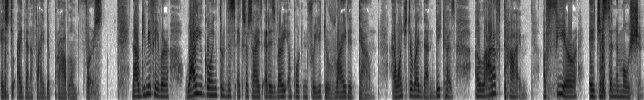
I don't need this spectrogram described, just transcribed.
is to identify the problem first. Now, give me a favor. While you're going through this exercise, it is very important for you to write it down. I want you to write it down because a lot of time, a fear is just an emotion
